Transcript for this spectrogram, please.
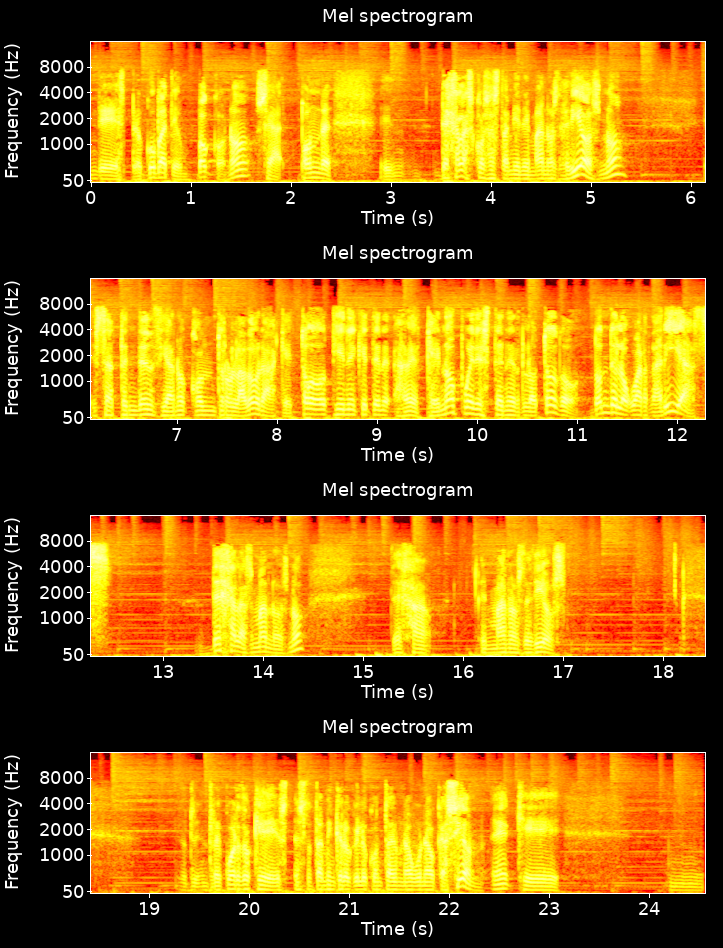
despreocúpate un poco, ¿no? O sea, pon, eh, deja las cosas también en manos de Dios, ¿no? Esa tendencia no controladora, que todo tiene que tener, a ver, que no puedes tenerlo todo, ¿dónde lo guardarías? Deja las manos, ¿no? Deja en manos de Dios. Recuerdo que esto también creo que lo he contado en alguna ocasión, ¿eh? que, mm,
